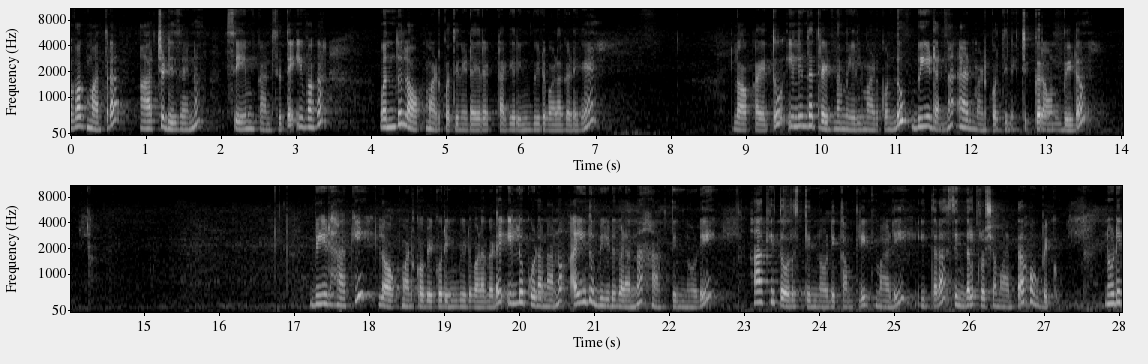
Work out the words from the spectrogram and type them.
ಅವಾಗ ಮಾತ್ರ ಆರ್ಚ್ ಡಿಸೈನು ಸೇಮ್ ಕಾಣಿಸುತ್ತೆ. ಇವಾಗ ಒಂದು ಲಾಕ್ ಮಾಡ್ಕೋತೀನಿ ಡೈರೆಕ್ಟಾಗಿ ರಿಂಗ್ ಬೀಡ್ ಒಳಗಡೆಗೆ. ಲಾಕ್ ಆಯಿತು. ಇಲ್ಲಿಂದ ಥ್ರೆಡ್ನ ಮೇಲ್ ಮಾಡಿಕೊಂಡು ಬೀಡನ್ನು ಆ್ಯಡ್ ಮಾಡ್ಕೋತೀನಿ. ಚಿಕ್ಕ ರೌಂಡ್ ಬೀಡು ಬೀಡ್ ಹಾಕಿ ಲಾಕ್ ಮಾಡ್ಕೋಬೇಕು ರಿಂಗ್ ಬೀಡ್ ಒಳಗಡೆ. ಇಲ್ಲೂ ಕೂಡ ನಾನು ಐದು ಬೀಡ್ಗಳನ್ನು ಹಾಕ್ತೀನಿ ನೋಡಿ. ಹಾಕಿ ತೋರಿಸ್ತೀನಿ ನೋಡಿ. ಕಂಪ್ಲೀಟ್ ಮಾಡಿ ಈ ಥರ ಸಿಂಗಲ್ ಕ್ರೋಶ ಮಾಡ್ತಾ ಹೋಗಬೇಕು. ನೋಡಿ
